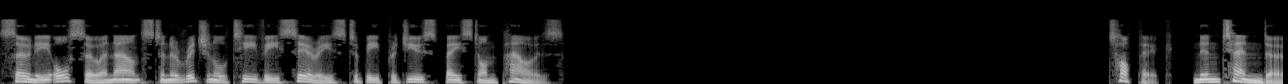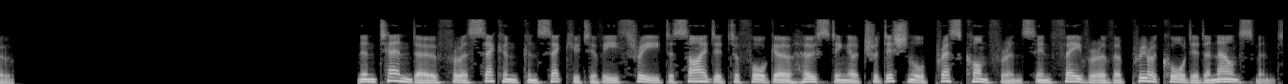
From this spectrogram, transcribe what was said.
Sony also announced an original TV series to be produced based on Powers. Nintendo Nintendo for a second consecutive E3 decided to forego hosting a traditional press conference in favor of a pre-recorded announcement,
